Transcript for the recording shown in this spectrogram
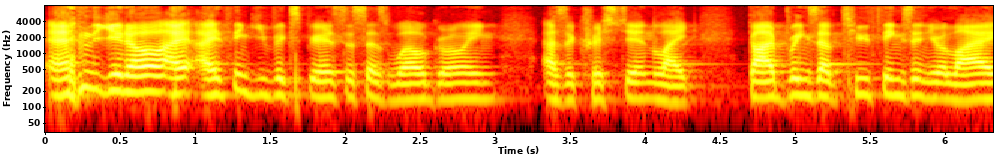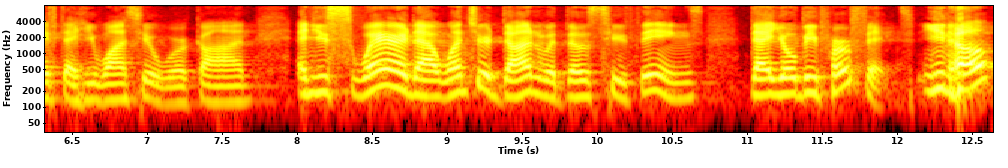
And, you know, I, I think you've experienced this as well growing as a Christian. Like, God brings up two things in your life that He wants you to work on. And you swear that once you're done with those two things, that you'll be perfect, you know?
